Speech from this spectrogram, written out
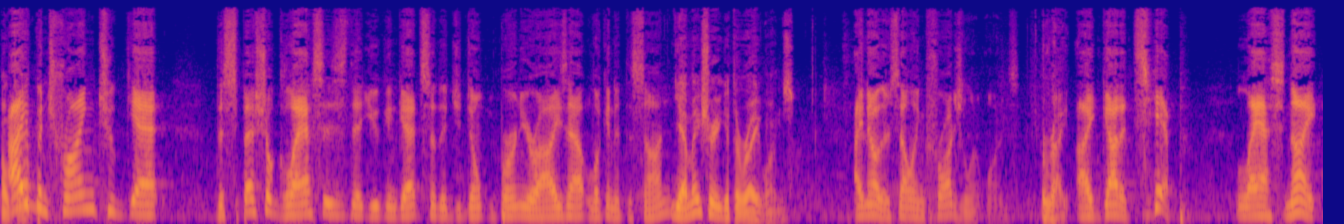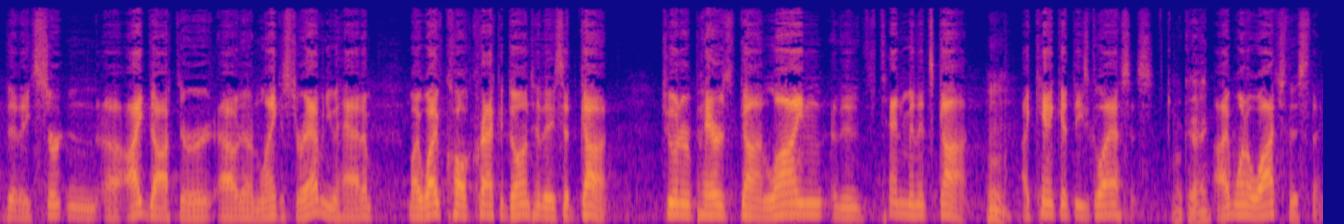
Okay. I've been trying to get the special glasses that you can get so that you don't burn your eyes out looking at the sun. yeah, make sure you get the right ones. I know they're selling fraudulent ones. Right. I got a tip last night that a certain uh, eye doctor out on Lancaster Avenue had him. My wife called crack of dawn today. Said gone, 200 pairs gone. Line, uh, 10 minutes gone. Hmm. I can't get these glasses. Okay. I want to watch this thing.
